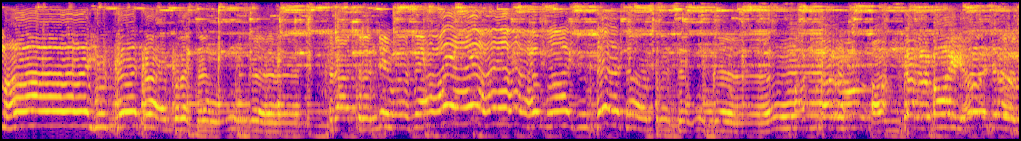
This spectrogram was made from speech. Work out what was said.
महायुद्धाचा प्रसंग. रात्रंदिवस महायुद्धाचा प्रसंग. अंतर्बाह्य जग.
